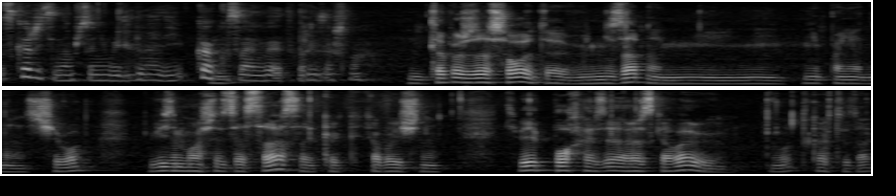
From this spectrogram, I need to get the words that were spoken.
Скажите нам что-нибудь, Геннадий, как с вами это произошло? Это произошло, это внезапно, не, не, непонятно от чего. Видимо, может из-за стресса, как, как обычно. Теперь плохо разговариваю, вот как-то так.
